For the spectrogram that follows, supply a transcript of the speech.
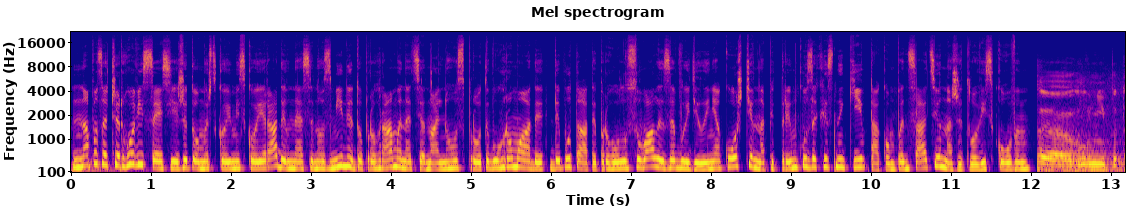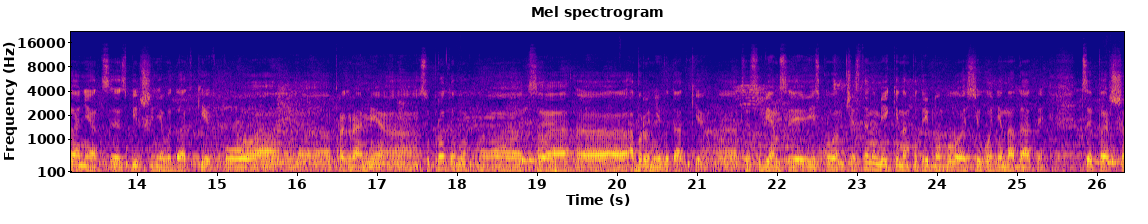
на позачерговій сесії Житомирської міської ради внесено зміни до програми національного спротиву громади. Депутати проголосували за виділення коштів на підтримку захисників та компенсацію на житло військовим. Е, Головні питання це збільшення видатків по е, програмі е, супротиву, Е, це е, оборонні видатки, це субвенції військовим частинам, які нам потрібно було сьогодні надати. Це перше.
